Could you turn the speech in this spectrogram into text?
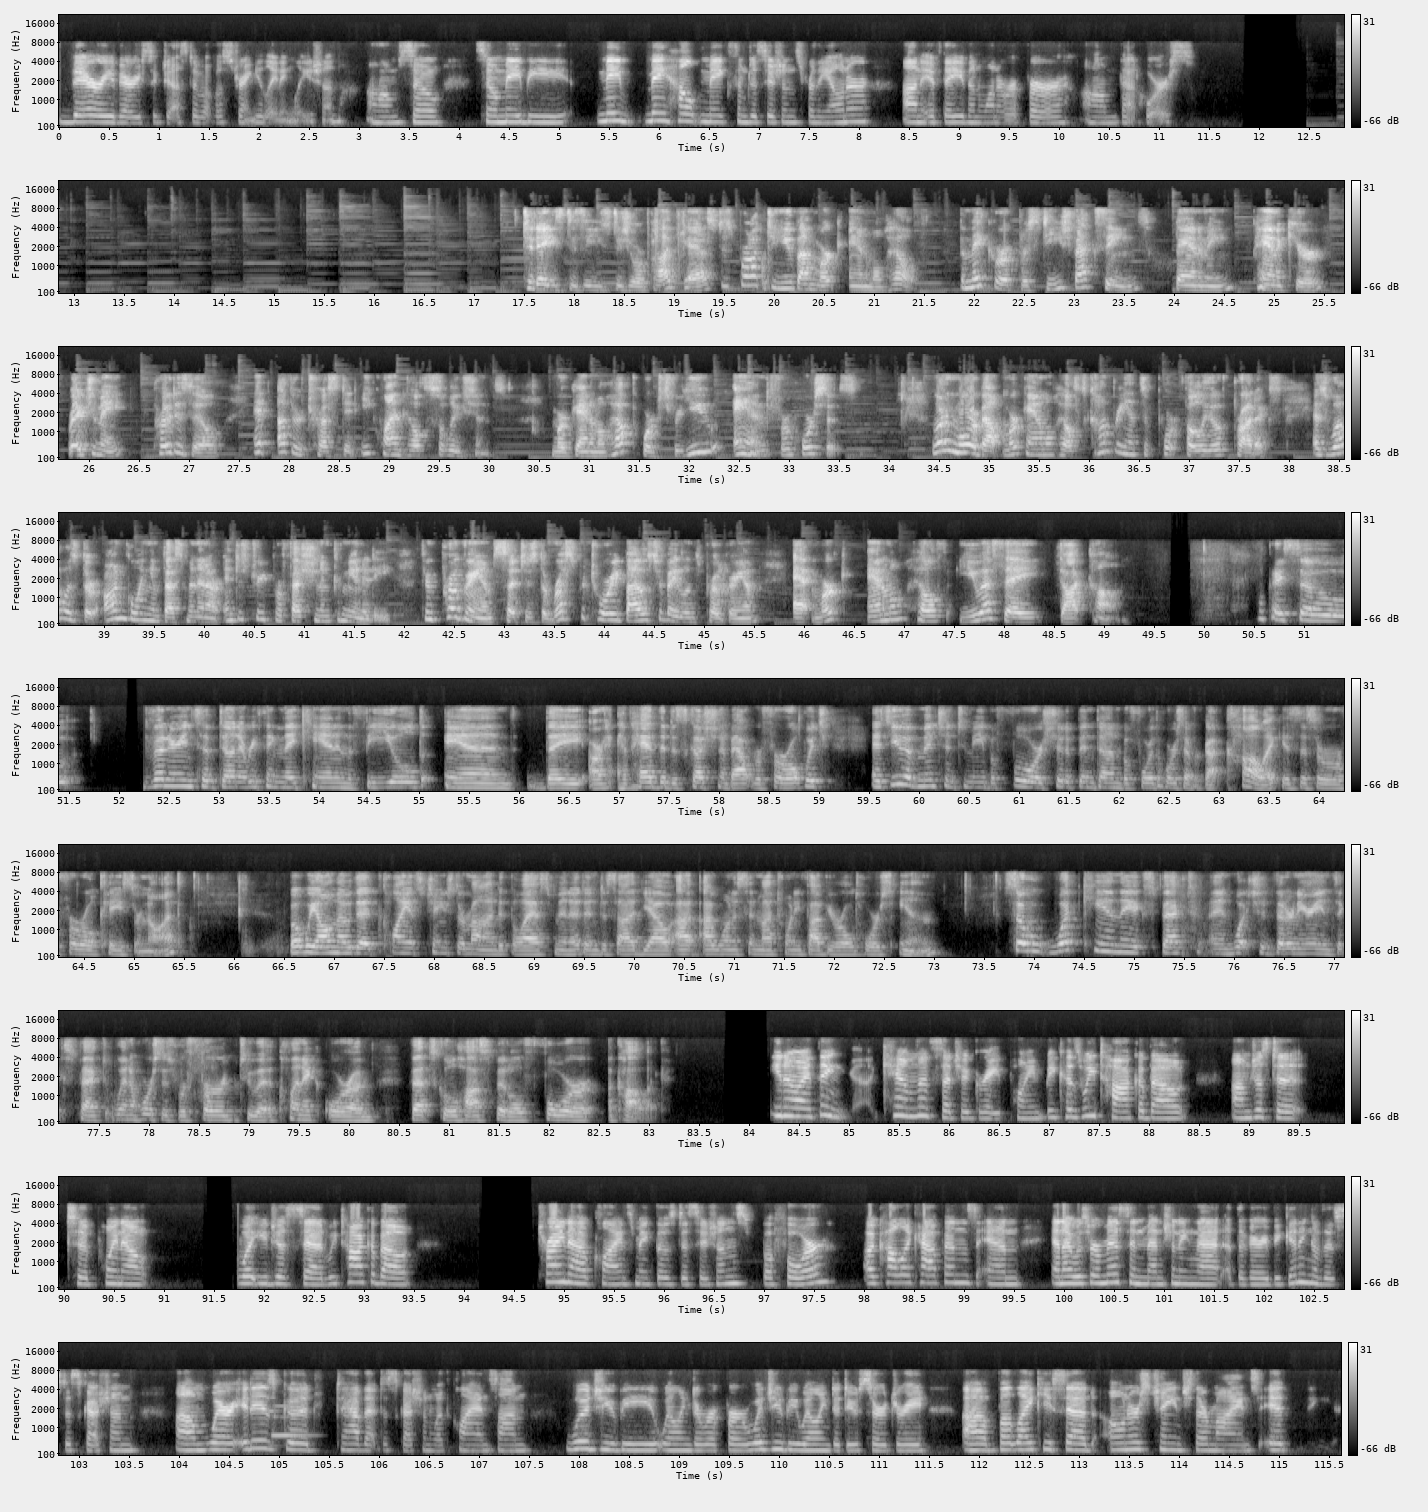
very very suggestive of a strangulating lesion. Um, so so maybe may may help make some decisions for the owner on if they even want to refer um, that horse. Today's Disease Du Jour podcast is brought to you by Merck Animal Health, the maker of prestige vaccines, Banamine, Panacur, Regu-Mate, Protazil, and other trusted equine health solutions. Merck Animal Health works for you and for horses. Learn more about Merck Animal Health's comprehensive portfolio of products, as well as their ongoing investment in our industry, profession, and community through programs such as the Respiratory Biosurveillance Program at MerckAnimalHealthUSA.com. Okay, so the veterinarians have done everything they can in the field and they are have had the discussion about referral, which as you have mentioned to me before, should have been done before the horse ever got colic. Is this a referral case or not? but we all know that clients change their mind at the last minute and decide, yeah, I, I want to send my 25 year old horse in. So, what can they expect, and what should veterinarians expect when a horse is referred to a clinic or a vet school hospital for a colic? You know, I think Kim, that's such a great point because we talk about um, just to to point out what you just said. We talk about trying to have clients make those decisions before a colic happens and and I was remiss in mentioning that at the very beginning of this discussion, um, where it is good to have that discussion with clients on would you be willing to refer? Would you be willing to do surgery? Uh, but like you said, owners change their minds. It,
